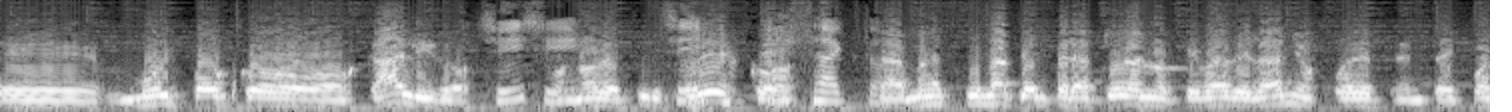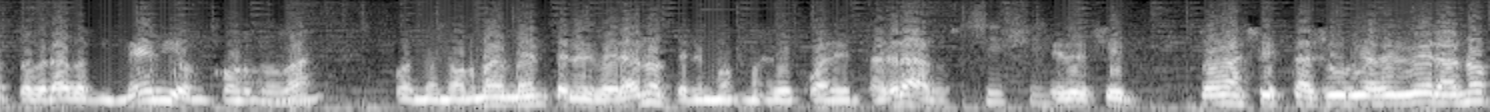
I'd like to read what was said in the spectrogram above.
eh, muy poco cálido, sí, por no decir fresco. La máxima temperatura en lo que va del año fue de 34 grados y medio en Córdoba cuando normalmente en el verano tenemos más de 40 grados. Es decir, todas estas lluvias del verano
